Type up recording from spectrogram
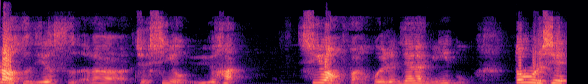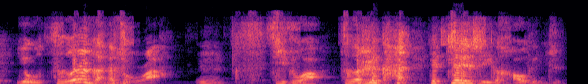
道自己死了却心有余憾，希望返回人间来弥补，都是些有责任感的主啊。嗯，记住啊，责任感这真是一个好品质，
